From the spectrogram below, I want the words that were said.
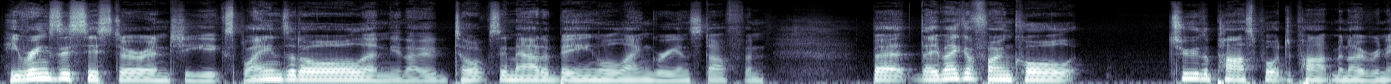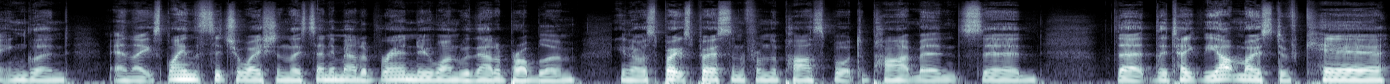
he rings his sister and she explains it all and, you know, talks him out of being all angry and stuff. And But they make a phone call to the passport department over in England and they explain the situation. They send him out a brand new one without a problem. You know, a spokesperson from the passport department said that they take the utmost of care,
